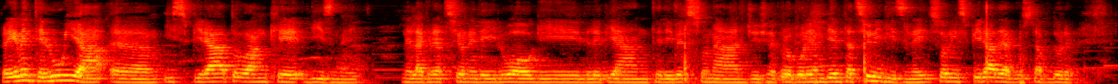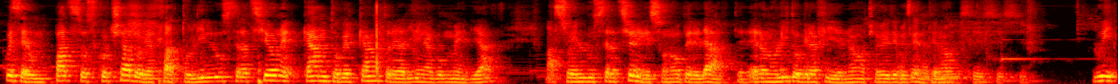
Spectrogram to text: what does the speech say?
Praticamente lui ha eh, ispirato anche Disney nella creazione dei luoghi, delle piante, dei personaggi, cioè proprio le ambientazioni Disney sono ispirate a Gustave Doré. Questo era un pazzo scocciato che ha fatto l'illustrazione canto per canto della Divina Commedia, ma sono illustrazioni che sono opere d'arte, erano litografie, no? Cioè avete presente, no? Sì, sì, sì. Lui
